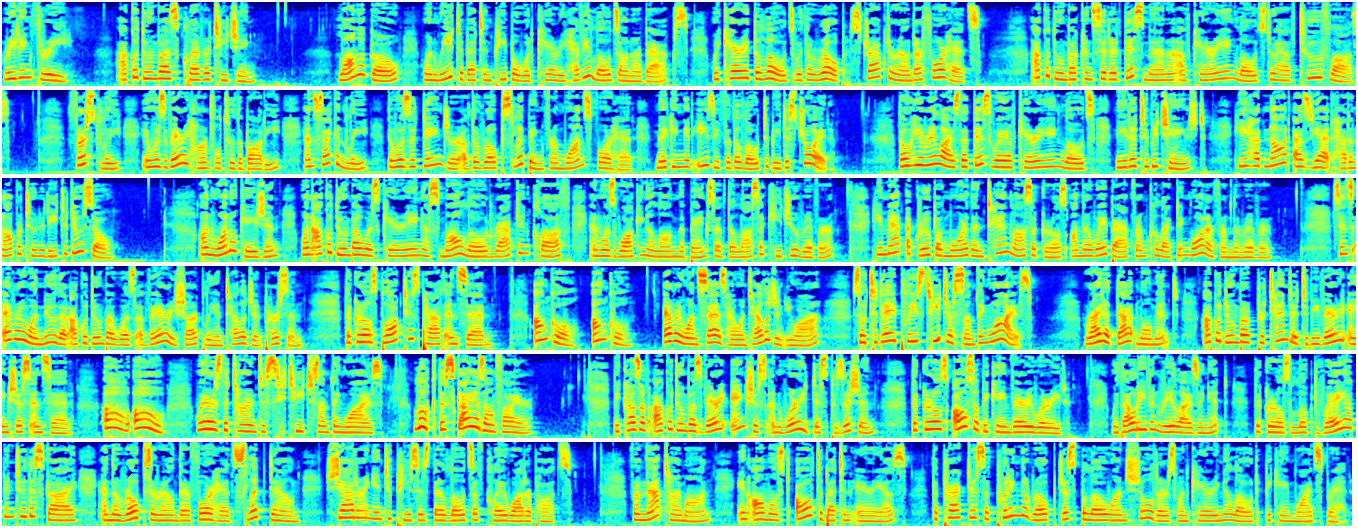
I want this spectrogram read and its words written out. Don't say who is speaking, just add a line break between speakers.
Reading 3 Akudumba's Clever Teaching Long ago, when we Tibetan people would carry heavy loads on our backs, we carried the loads with a rope strapped around our foreheads. Akudumba considered this manner of carrying loads to have two flaws. Firstly, it was very harmful to the body, and secondly, there was a danger of the rope slipping from one's forehead, making it easy for the load to be destroyed. Though he realized that this way of carrying loads needed to be changed, he had not as yet had an opportunity to do so. On one occasion, when Akudumba was carrying a small load wrapped in cloth and was walking along the banks of the Lhasa Kichu River, he met a group of more than ten Lhasa girls on their way back from collecting water from the river. Since everyone knew that Akudumba was a very sharply intelligent person, the girls blocked his path and said, Uncle, uncle, everyone says how intelligent you are, so today please teach us something wise. Right at that moment, Akudumba pretended to be very anxious and said, Oh, oh, where is the time to teach something wise? Look, the sky is on fire. Because of Akudumba's very anxious and worried disposition, the girls also became very worried. Without even realizing it, the girls looked way up into the sky and the ropes around their foreheads slipped down, shattering into pieces their loads of clay water pots. From that time on, in almost all Tibetan areas, the practice of putting the rope just below one's shoulders when carrying a load became widespread.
